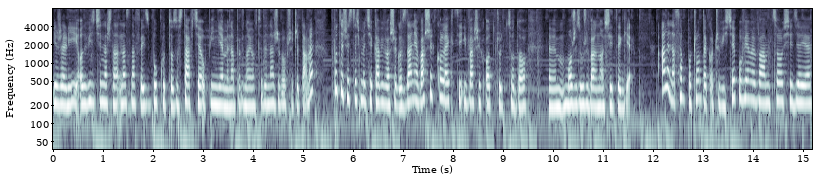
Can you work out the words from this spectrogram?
jeżeli odwiedzicie nas na, nas na Facebooku, to zostawcie opinię, my na pewno ją wtedy na żywo przeczytamy, bo też jesteśmy ciekawi Waszego zdania, Waszych kolekcji i Waszych odczuć co do ym, może zużywalności tych gier. Ale na sam początek oczywiście powiemy Wam, co się dzieje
